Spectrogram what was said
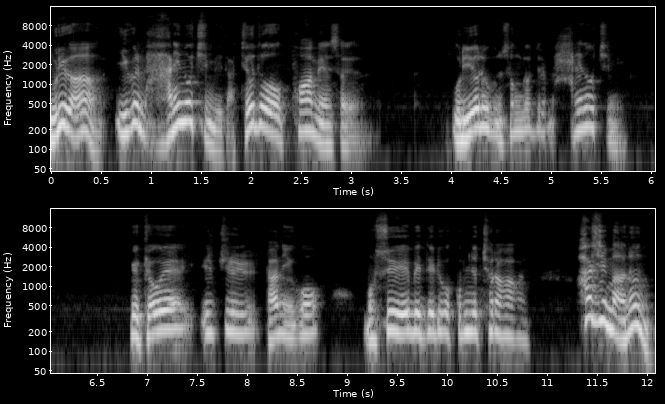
우리가 이걸 많이 놓칩니다. 저도 포함해서 우리 여러분 성도들이 많이 놓칩니다. 그 교회 일주일 다니고 뭐 수요 예배 드리고 금요 철학하고 하지만은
